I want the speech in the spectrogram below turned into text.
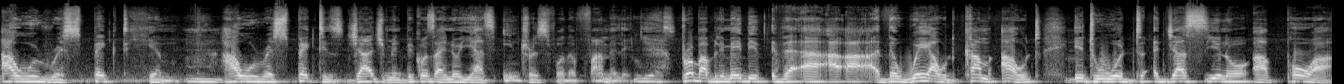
I will respect him. I will respect his judgment because I know he has interest for the family Yes. probably maybe the uh, uh, uh, the way I would come out, it would just you know uh, pour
